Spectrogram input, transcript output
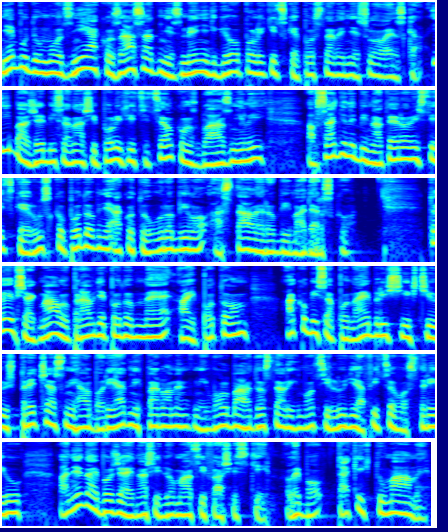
nebudú môcť nejako zásadne zmeniť geopolitické postavenie Slovenska. Iba, že by sa naši politici celkom zbláznili a vsadili by na teroristické Rusko podobne ako to urobilo a stále robí Maďarsko. To je však málo pravdepodobné aj potom, ako by sa po najbližších, či už predčasných alebo riadnych parlamentných voľbách dostali k moci ľudia Ficovo strihu a nedaj Bože aj naši domáci fašisti, lebo takých tu máme.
